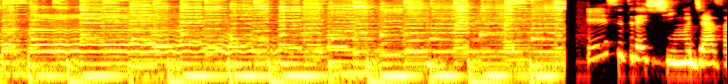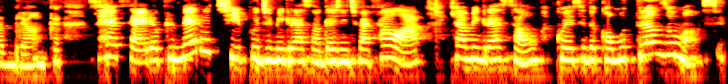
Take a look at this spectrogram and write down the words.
Sertão. Trechinho de asa branca se refere ao primeiro tipo de migração que a gente vai falar, que é a migração conhecida como transumância.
